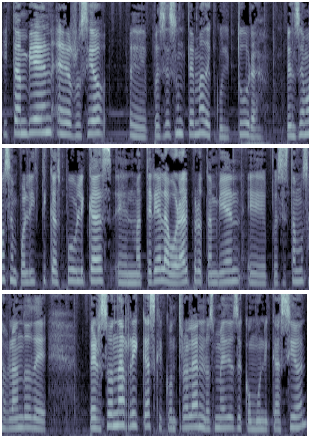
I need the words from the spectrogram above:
Y también, eh, Rocío, eh, pues es un tema de cultura. Pensemos en políticas públicas en materia laboral, pero también eh, pues estamos hablando de personas ricas que controlan los medios de comunicación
